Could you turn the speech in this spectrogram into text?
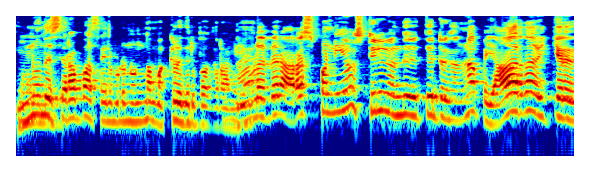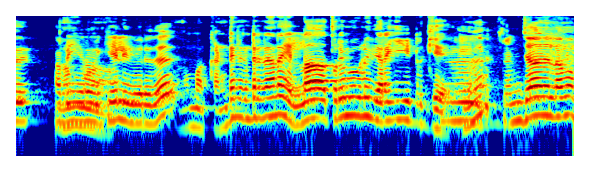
இன்னும் வந்து சிறப்பா செயல்படணும்னு தான் மக்கள் எதிர்பார்க்கறாங்க. இவ்வளவு பேர் அரெஸ்ட் பண்ணியும் ஸ்டில் வந்து வித்துட்டு இருக்காங்கன்னா அப்ப யார் தான் விக்கிறது அப்படிங்கிற ஒரு. கேள்வி வருது. ஆமா கண்டெய்னர் கண்டெய்னரா எல்லா துறைமுகங்களும் இறங்கிட்டு இருக்கு. கஞ்சான்னு இல்லாம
